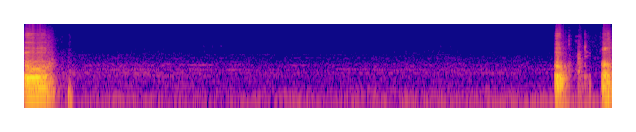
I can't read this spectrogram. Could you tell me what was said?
Or oh, oh.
